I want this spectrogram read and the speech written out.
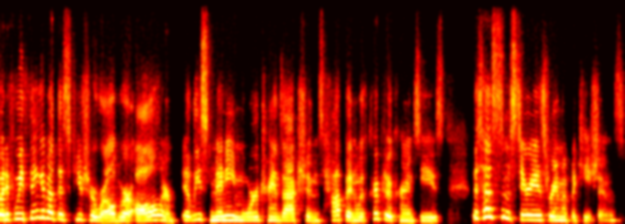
But if we think about this future world where all or at least many more transactions happen with cryptocurrencies, this has some serious ramifications.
